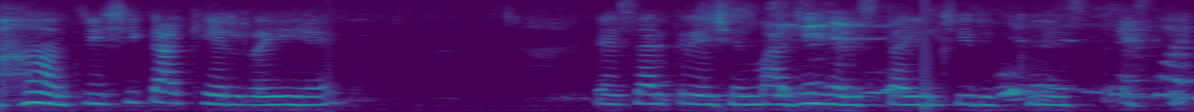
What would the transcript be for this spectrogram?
हाँ त्रिशिका खेल रही है. एस आर क्रिएशन माझी हेअरस्टाईलची रिक्वेस्ट असते.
